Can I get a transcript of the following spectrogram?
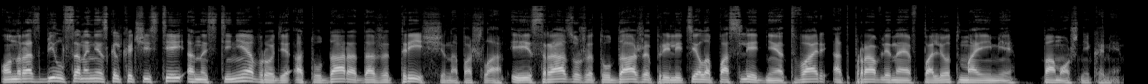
Он разбился на несколько частей, а на стене, вроде от удара, даже трещина пошла. И сразу же туда же прилетела последняя тварь, отправленная в полет моими помощниками.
